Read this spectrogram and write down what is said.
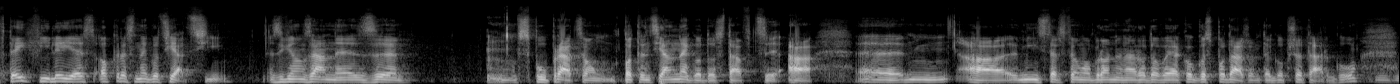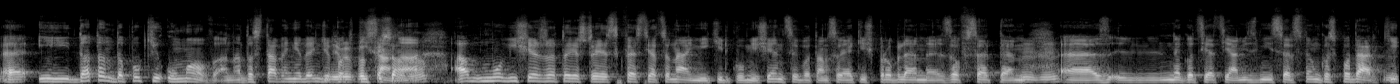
w tej chwili jest okres negocjacji związany z mm, współpracą potencjalnego dostawcy, a, e, mm, a Ministerstwem Obrony Narodowej jako gospodarzem tego przetargu. E, I dotąd, dopóki umowa na dostawę nie będzie Nie podpisana, podpisana. a mówi się, że to jeszcze jest kwestia co najmniej kilku miesięcy, bo tam są jakieś problemy z offsetem, e, z y, negocjacjami z Ministerstwem Gospodarki.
